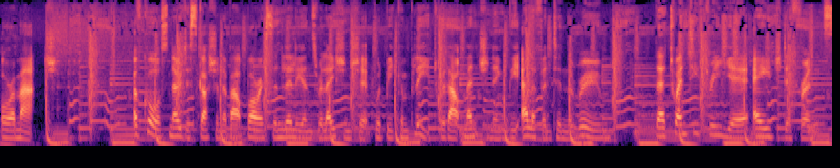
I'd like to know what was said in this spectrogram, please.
or a match? Of course, no discussion about Boris and Lilian's relationship would be complete without mentioning the elephant in the room their 23 year age difference.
